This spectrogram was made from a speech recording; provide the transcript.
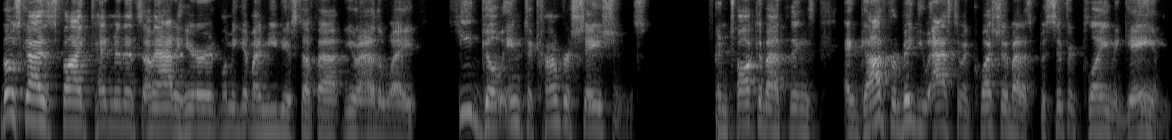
most guys, five, 10 minutes, I'm out of here. Let me get my media stuff out, you know, out of the way. He'd go into conversations and talk about things. And God forbid you asked him a question about a specific play in the game.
